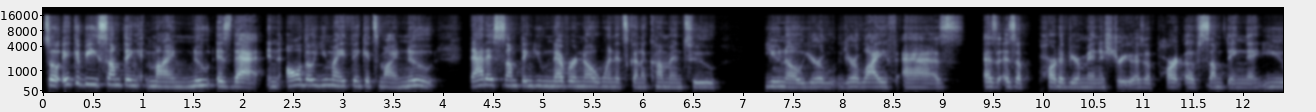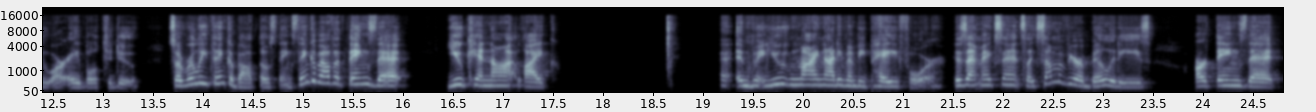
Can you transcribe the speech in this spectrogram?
So it could be something minute as that. And although you might think it's minute, that is something you never know when it's going to come into, you know, your your life as as as a part of your ministry or as a part of something that you are able to do. So really think about those things. Think about the things that you cannot like eh, eh, you might not even be paid for. Does that make sense? Like some of your abilities are things that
